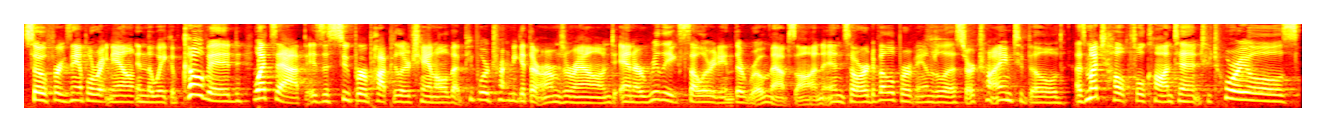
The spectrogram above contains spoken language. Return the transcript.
So, for example, right now in the wake of COVID, WhatsApp is a super popular channel that people are trying to get their arms around and are really accelerating their roadmaps on. And so our developer evangelists are trying to build as much helpful content, tutorials,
